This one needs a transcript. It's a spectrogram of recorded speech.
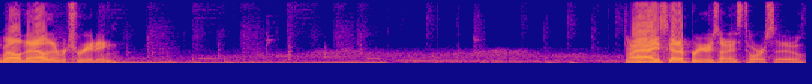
Well, then now they're retreating. Ah, he's got a bruise on his torso.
